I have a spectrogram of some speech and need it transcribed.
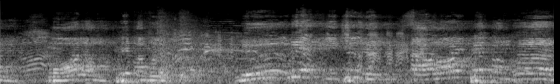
งหมอลำเพชรลำเพลินหรือเรียกอีกชื่อหนึ่งสาวน้อยเพชรลำเพลิน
